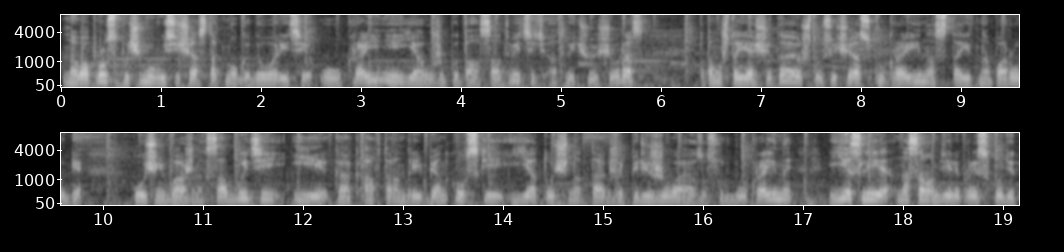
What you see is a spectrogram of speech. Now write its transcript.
На вопрос, почему вы сейчас так много говорите о Украине, я уже пытался ответить, отвечу еще раз. Потому что я считаю, что сейчас Украина стоит на пороге очень важных событий, и как автор Андрей Пьянковский, я точно так же переживаю за судьбу Украины. Если на самом деле происходит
